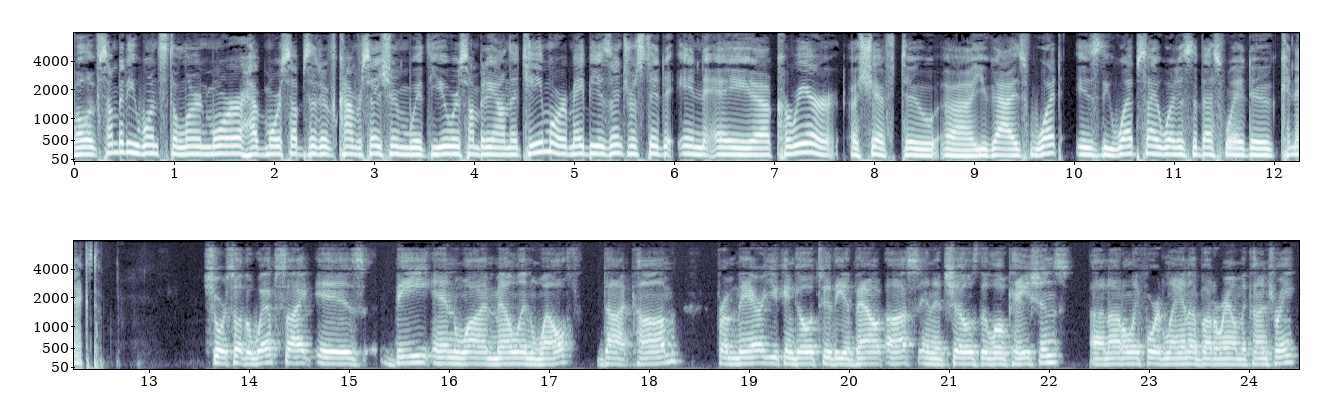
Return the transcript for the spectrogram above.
Well, if somebody wants to learn more, have more substantive conversation with you or somebody on the team, or maybe is interested in a uh, career a shift to uh, you guys, what is the website? What is the best way to connect? Sure. So the website is bnymellonwealth.com. From there, you can go to the About Us, and it shows the locations, uh, not only for Atlanta, but around the country.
